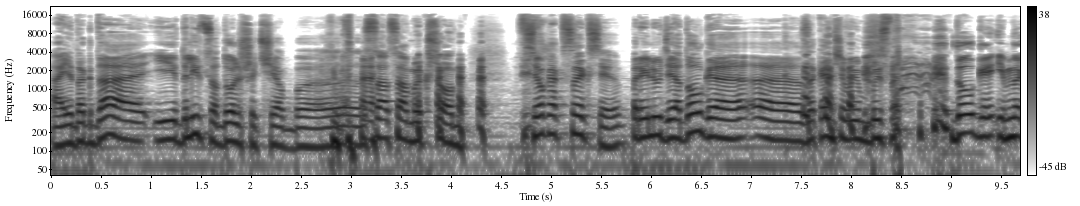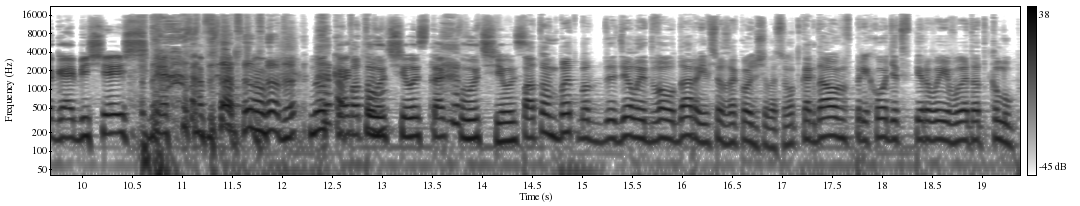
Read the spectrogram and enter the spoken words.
а иногда и длится дольше, чем э, са- сам экшон. Все как в сексе. Прелюдия долго, э, заканчиваем быстро. Долгое и многообещающее. Да-да-да. Ну, А как потом- получилось, так получилось. Потом Бэтмен делает два удара, и все закончилось. Вот когда он приходит впервые в этот клуб,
